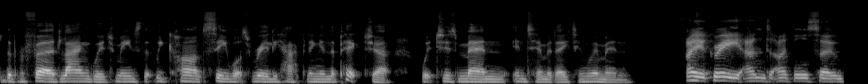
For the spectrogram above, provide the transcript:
the preferred language means that we can't see what's really happening in the picture, which is men intimidating women. I agree. And I've also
